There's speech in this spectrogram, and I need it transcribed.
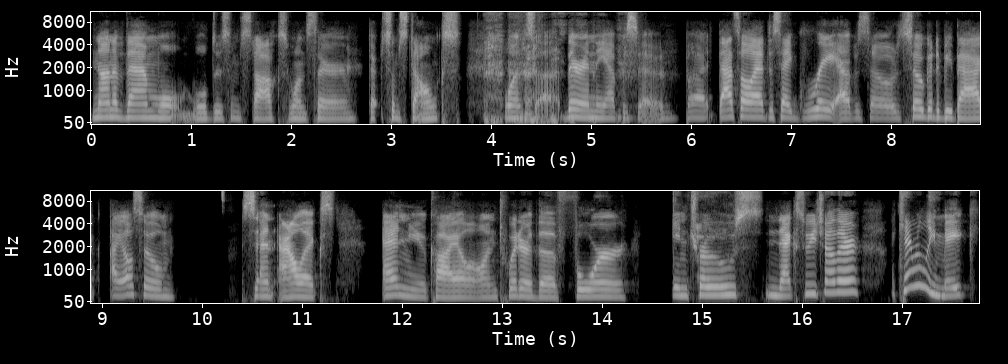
none of them will will do some stocks once they're, they're some stonks once uh, they're in the episode. But that's all I have to say. Great episode. So good to be back. I also sent Alex and you, Kyle, on Twitter the four intros next to each other. I can't really make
